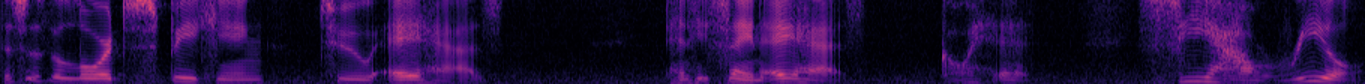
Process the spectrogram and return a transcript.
This is the Lord speaking to Ahaz. And he's saying, Ahaz, go ahead. See how real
